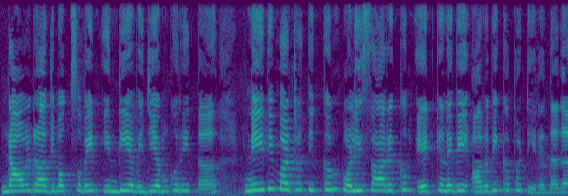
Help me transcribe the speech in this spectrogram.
நாவல் ராஜபக்சவின் இந்திய விஜயம் குறித்து நீதிமன்றத்திற்கும் போலீசாருக்கும் ஏற்கனவே அறிவிக்கப்பட்டிருந்தது.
